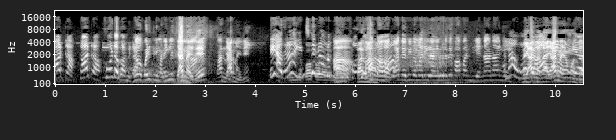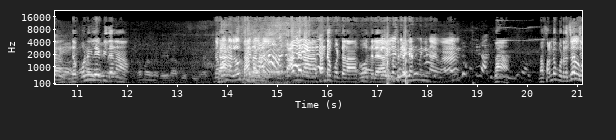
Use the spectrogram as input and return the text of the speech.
காட்டுறா காட்டுறா. போட்டோ காமிடா. நோ படி தெரியுமா? இங்கிலீஷ் யாருண்ணா இது? டேய் அதெல்லாம் இன்ஸ்டாகிராம்ல photo பாப்பா. பாக்க பீப்ப மாதிரி இருக்காங்க இவங்கள போய் பாப்பா இருந்துச்சு என்னன்னா நீ? அண்ணா, இப்ப உனக்கு யாருண்ணா யாருன்னு யாருண்ணா தெரியாது. ஏமாத்தா இந்த பொண்ணுங்களே தான் பண்ணேன் நான் தான் நான் சண்டை போட்டேனா கோவத்துல? நான் சண்டை போடுற சேர்த்து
